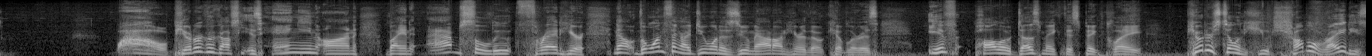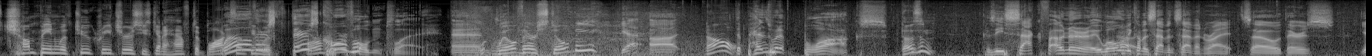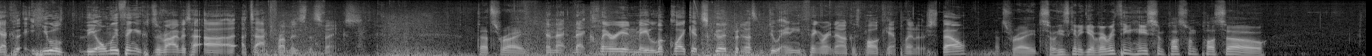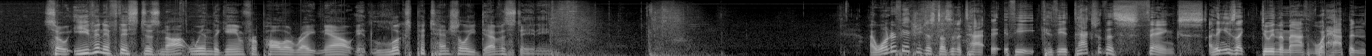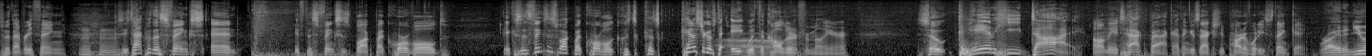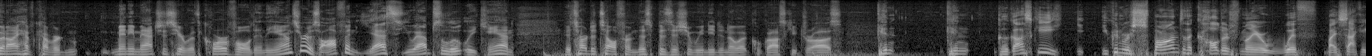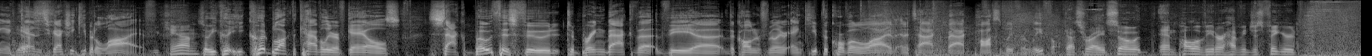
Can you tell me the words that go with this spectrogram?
Wow, Piotr Glogowski is hanging on by an absolute thread here. Now, the one thing I do want to zoom out on here, though, Kibler, is if Paulo does make this big play, Pyotr's still in huge trouble, right? He's chumping with two creatures. He's going to have to block well, something there's, with there's. Korvold in play. And W will there still be? Yeah. Uh, no. Depends what it blocks. Doesn't. Because he sacrifice. Oh, no, no, no. It will only become a 7-7, right? So there's... Yeah, because he will... The only thing it can survive atta uh, attack from is the Sphinx. That's right. And that, that Clarion may look like it's good, but it doesn't do anything right now because Paul can't play another spell. That's right. So he's going to give everything hasten plus one plus O. So even if this does not win the game for Paulo right now, it looks potentially devastating. I wonder if he actually just doesn't attack. If he, if he attacks with the Sphinx, I think he's like doing the math of what happens with everything. Because Mhm. he attacked with the Sphinx, and if the Sphinx is blocked by Korvold, yeah, because the Sphinx is blocked by Korvold, because Kanister goes to eight with the Oh. Cauldron Familiar. So can he die on the attack back? I think is actually part of what he's thinking. Right, and you and I have covered m- many matches here with Korvold, and the answer is often yes, you absolutely can. It's hard to tell from this position. We need to know what Glogowski draws. Can can Glogowski, you, can respond to the Cauldron Familiar with by sacking again, Yes. so you can actually keep it alive. You can. So he could he could block the Cavalier of Gales, sack both his food to bring back the the uh, the Cauldron Familiar and keep the Korvold alive and attack back possibly for lethal. That's right. So, and Paulo Vitor, having just figured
